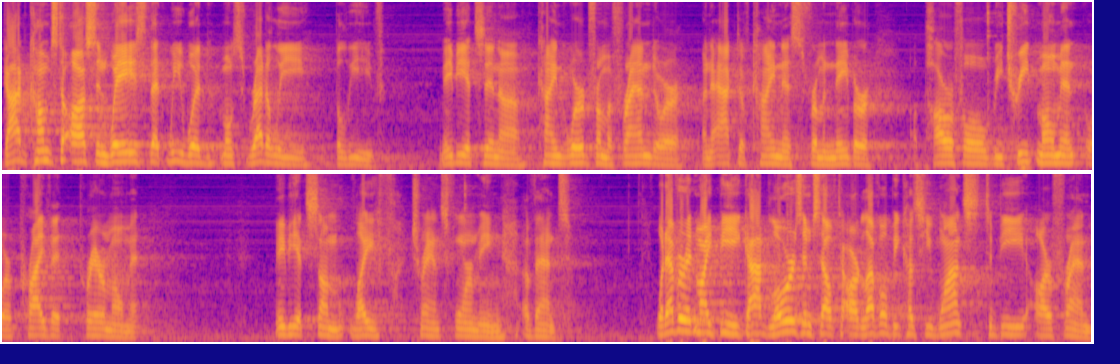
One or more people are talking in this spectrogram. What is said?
God comes to us in ways that we would most readily believe. Maybe it's in a kind word from a friend or an act of kindness from a neighbor, powerful retreat moment or private prayer moment. Maybe it's some life transforming event. Whatever it might be, God lowers himself to our level because he wants to be our friend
